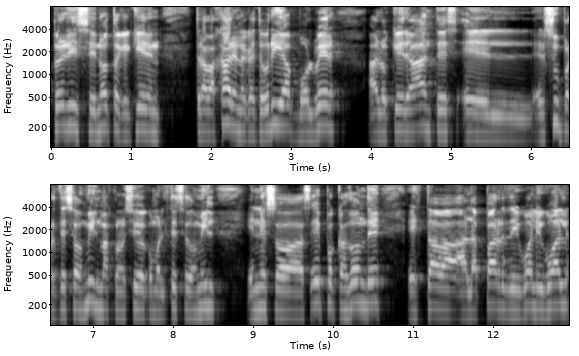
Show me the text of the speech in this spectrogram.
priori se nota que quieren trabajar en la categoría, volver a lo que era antes el, el Super TC2000, más conocido como el TC2000 en esas épocas donde estaba a la par de igual a igual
